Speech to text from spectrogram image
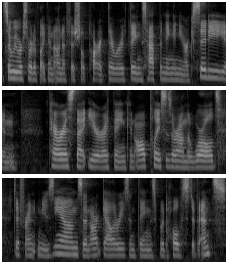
So we were sort of like an unofficial part. There were things happening in New York City and Paris that year, I think, and all places around the world, different museums and art galleries and things would host events.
